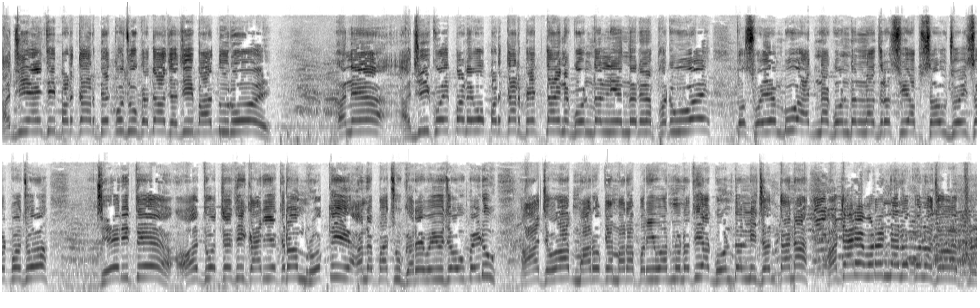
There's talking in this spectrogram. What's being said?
હજી અહીંથી પડકાર ફેંકું છું, કદાચ હજી બહાદુર હોય. અને હજી કોઈ પણ એવો પડકાર ફેંકતા હોય ગોંડલની અંદર એને ફરવું હોય, તો સ્વયંભૂ આજના ગોંડલના દ્રશ્યો આપ સૌ જોઈ શકો છો. જે રીતે અધવચ્ચેથી કાર્યક્રમ રોકી અને પાછું ઘરે વયું જવું પડ્યું, આ જવાબ મારો કે મારા પરિવારનો નથી, આ ગોંડલની જનતાના અઢારે વર્ષના લોકોનો જવાબ છે.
